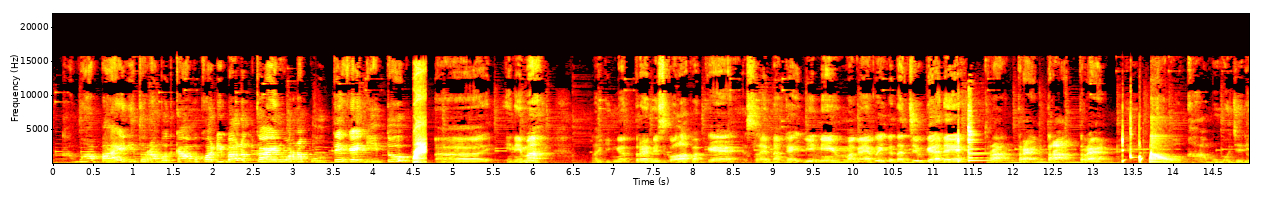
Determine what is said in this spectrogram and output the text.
kamu apain itu rambut kamu kok dibalut kain warna putih kayak gitu? Eh, ini mah lagi ngetren di sekolah pakai selendang kayak gini, makanya aku ikutan juga deh. Tran, tren, tran, tren. Kalau kamu mau jadi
